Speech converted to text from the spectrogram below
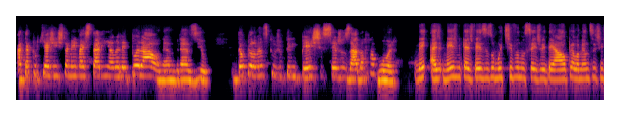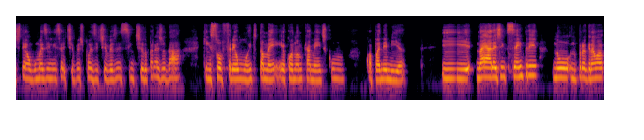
até porque a gente também vai estar em ano eleitoral né, no Brasil. Então, pelo menos que o Júpiter em peixe seja usado a favor. Mesmo que às vezes o motivo não seja o ideal, pelo menos a gente tem algumas iniciativas positivas nesse sentido para ajudar quem sofreu muito também economicamente com, com a pandemia. E na área a gente sempre no, no programa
